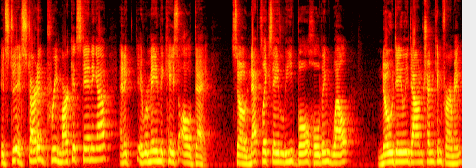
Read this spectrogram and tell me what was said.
it's it started pre-market standing out, and it, it remained the case all day. So Netflix a lead bull holding well, no daily downtrend confirming.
